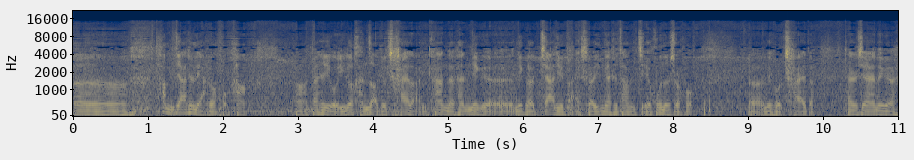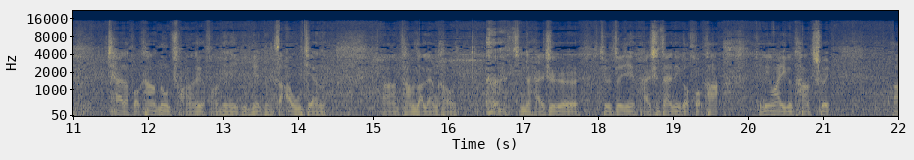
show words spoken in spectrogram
嗯，他们家是两个火炕，啊，但是有一个很早就拆了。你看呢，他那个那个家具摆设，应该是他们结婚的时候。呃，那会儿拆的，但是现在那个拆了火炕弄床的这个房间已经变成杂物间了，啊，他们老两口 现在还是就是最近还是在那个火炕，另外一个炕睡，啊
